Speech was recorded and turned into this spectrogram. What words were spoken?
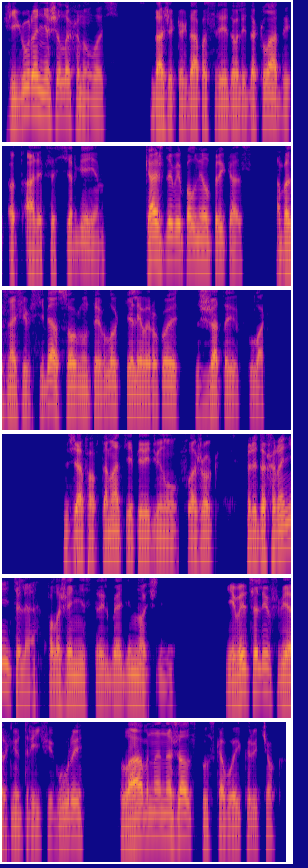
Фигура не шелохнулась, даже когда последовали доклады от Алекса с Сергеем. Каждый выполнил приказ, обозначив себя согнутой в локте левой рукой, сжатой в кулак. Взяв автомат, я передвинул флажок предохранителя в положении стрельбы одиночными и, выцелив верхнюю три фигуры, плавно нажал спусковой крючок.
